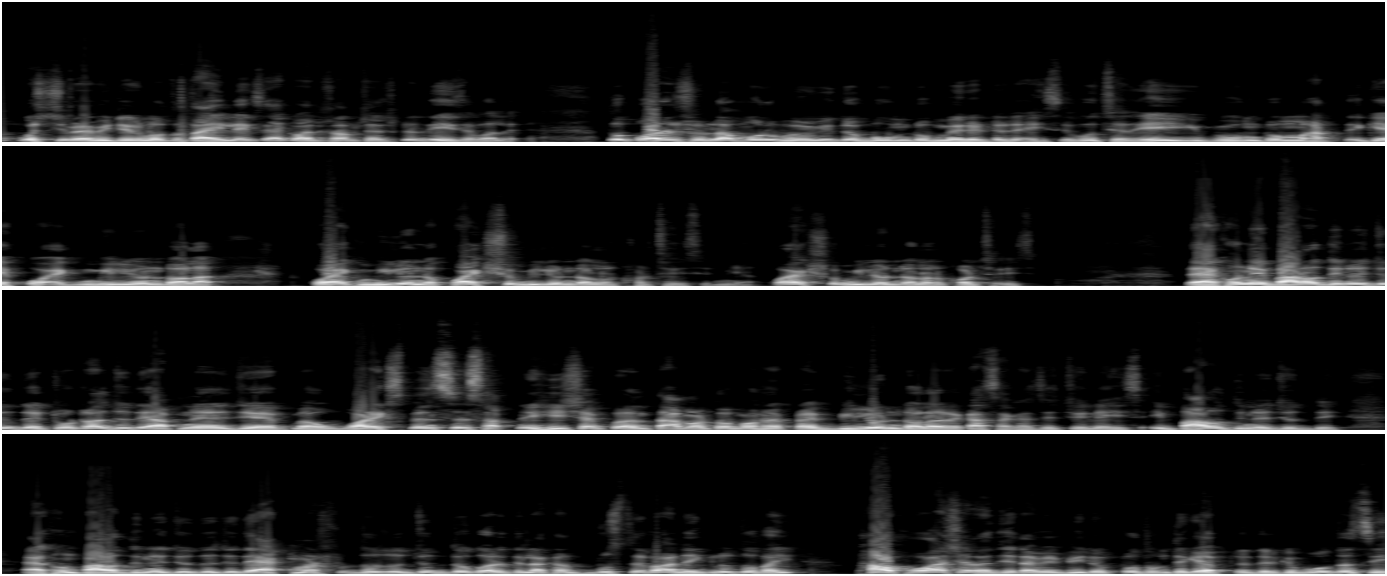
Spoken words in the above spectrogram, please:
পশ্চিমের ভিডিওগুলো তো তাই লেগেছে, একেবারে সব শেষ করে দিয়েছে বলে। তো পরে শুনলাম মরুভূমির ভিতরে বুম টুম মেরে টেরে আইসে বুঝছেন? এই বুম টুম মারতে গিয়ে কয়েক মিলিয়ন ডলার কয়েক মিলিয়ন না, কয়েকশো মিলিয়ন ডলার খরচ হয়েছে মিয়া, কয়েকশো মিলিয়ন ডলার খরচ হয়েছে। তো এখন এই বারো দিনের যুদ্ধে টোটাল যদি আপনি যে ওয়ার এক্সপেন্সেস আপনি হিসাব করেন, তা আমার তো মনে হয় প্রায় বিলিয়ন ডলারের কাছাকাছি চলে এসেছে এই বারো দিনের যুদ্ধে। এখন বারো দিনের যুদ্ধে যদি এক মাস যুদ্ধ করে, তাহলে এখন বুঝতে পারেন, এগুলো তো ভাই ফাও ফাও আসে না, যেটা আমি ভিডিও প্রথম থেকে আপনাদেরকে বলতেছি,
